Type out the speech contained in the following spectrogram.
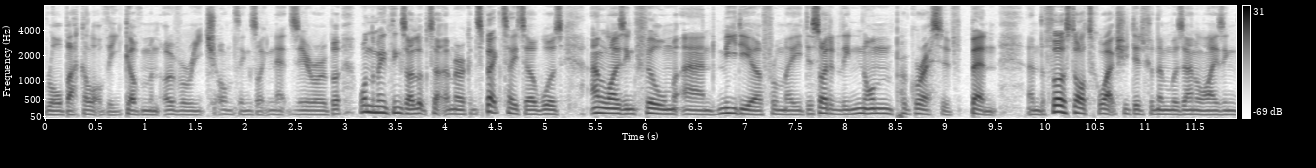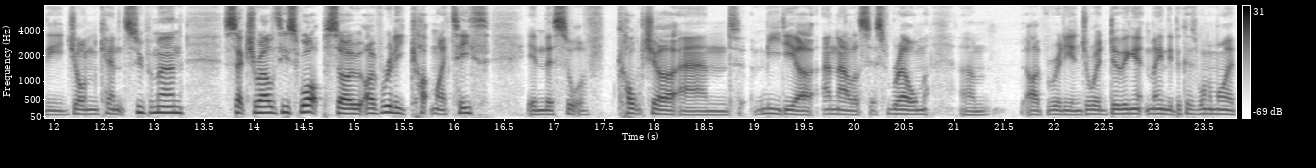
roll back a lot of the government overreach on things like net zero. But one of the main things I looked at American Spectator was analysing film and media from a decidedly non progressive bent. And the first article I actually did for them was analysing the Jon Kent Superman sexuality swap. So I've really cut my teeth in this sort of culture and media analysis realm. Um, I've really enjoyed doing it, mainly because one of my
